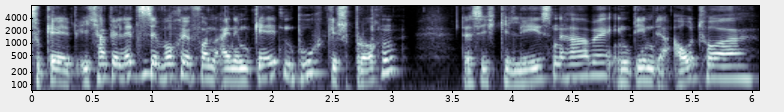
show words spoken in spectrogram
Zu Gelb. Ich habe ja letzte Woche von einem gelben Buch gesprochen, das ich gelesen habe, in dem der Autor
